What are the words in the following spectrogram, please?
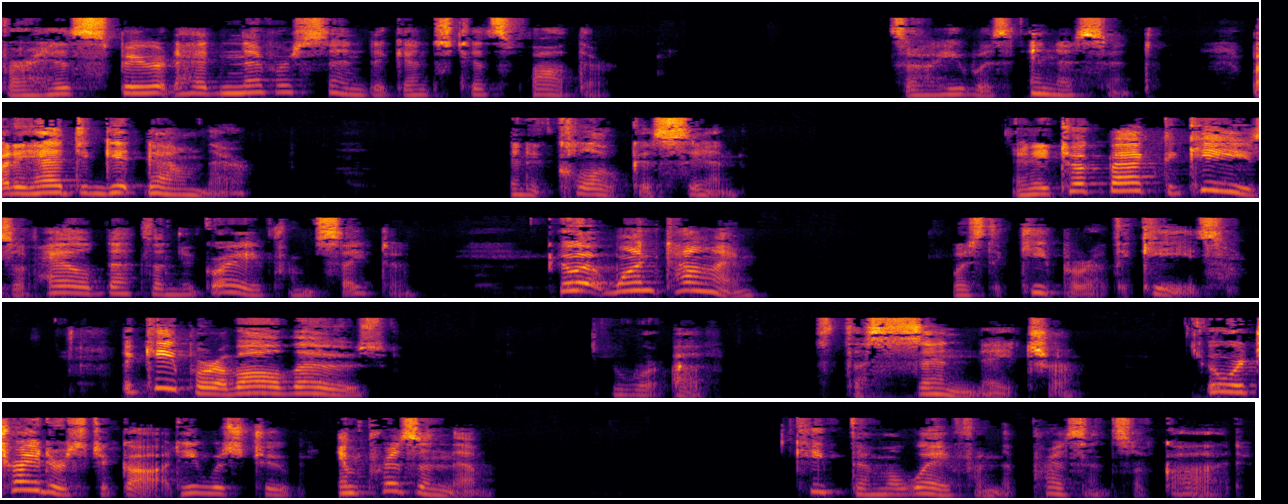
For his spirit had never sinned against his Father. So he was innocent. But he had to get down there in a cloak of sin. And he took back the keys of hell, death, and the grave from Satan, who at one time was the keeper of the keys, the keeper of all those who were of the sin nature, who were traitors to God. He was to imprison them, keep them away from the presence of God.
